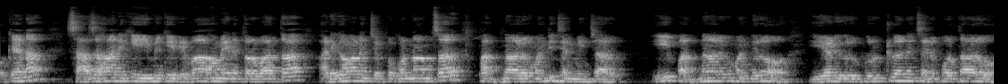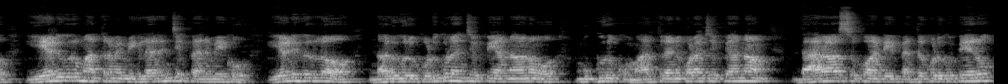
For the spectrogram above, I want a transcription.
ఓకేనా? షాజహాన్కి ఈమెకి వివాహమైన తర్వాత అడిగమనం చెప్పుకున్నాం సార్ పద్నాలుగు మంది జన్మించారు. ఈ పద్నాలుగు మందిలో ఏడుగురు పురుట్లోనే చనిపోతారు. ఏడుగురు మాత్రమే మిగిలారని చెప్పాను మీకు. ఏడుగురులో నలుగురు కొడుకులు అని చెప్పి అన్నాను. ముగ్గురు కుమార్తెలని కూడా చెప్పి అన్నాం. దారాసుకు అండి పెద్ద కొడుకు పేరు.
